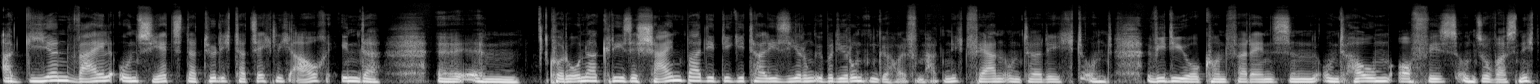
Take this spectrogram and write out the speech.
agieren, weil uns jetzt natürlich tatsächlich auch in der äh, ähm, Corona-Krise scheinbar die Digitalisierung über die Runden geholfen hat. Nicht Fernunterricht und Videokonferenzen und Homeoffice und sowas nicht.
